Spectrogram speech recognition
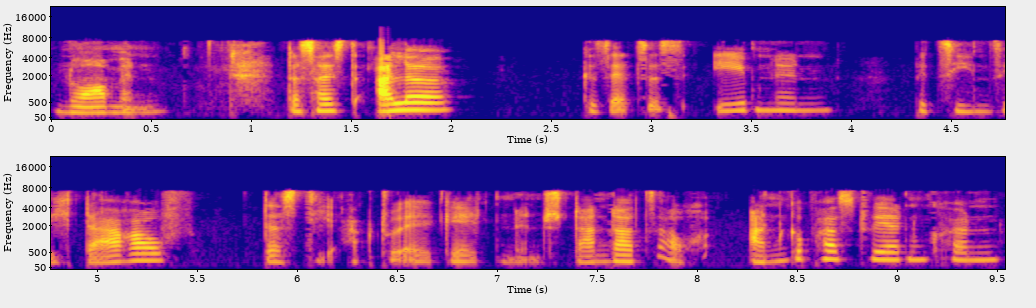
Normen. Das heißt, alle Gesetzesebenen beziehen sich darauf, dass die aktuell geltenden Standards auch angepasst werden können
